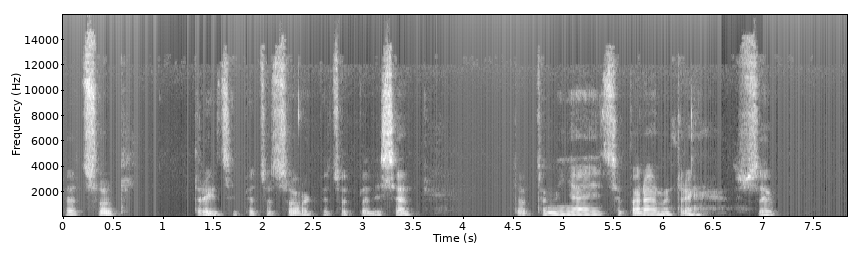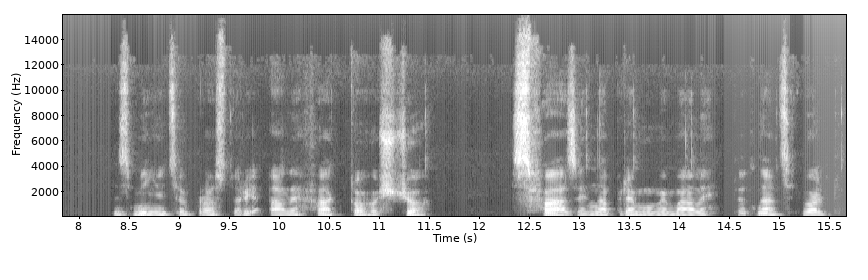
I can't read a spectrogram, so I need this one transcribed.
530, 540, 550. Тобто міняються параметри, все змінюється в просторі, але факт того, що з фази напряму ми мали 15 вольт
